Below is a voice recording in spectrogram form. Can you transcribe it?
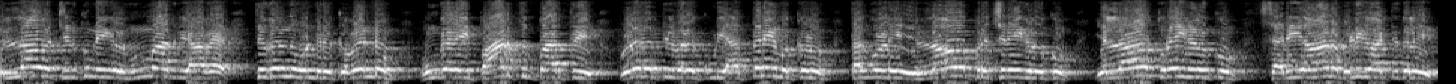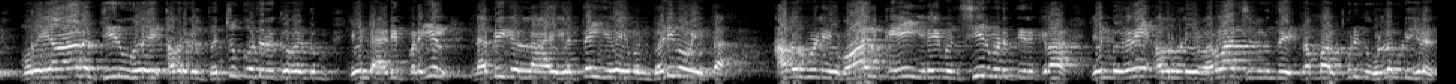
எல்லாவற்றிற்கும் நீங்கள் முன்மாதிரியாக திகழ்ந்து கொண்டிருக்க வேண்டும். உங்களை பார்த்து பார்த்து உலகத்தில் வரக்கூடிய அத்தனை மக்களும் தங்களுடைய எல்லா பிரச்சனைகளுக்கும் எல்லா துறைகளுக்கும் சரியான வழிகாட்டுதலை முறையான தீர்வுகளை அவர்கள் பெற்றுக் கொண்டிருக்க வேண்டும் என்ற அடிப்படையில் நபிகள் நாயகத்தை இறைவன் வடிவமைத்தார். அவர்களுடைய வாழ்க்கையை இறைவன் சீர்படுத்தி இருக்கிறார் என்பதனை அவர்களுடைய வரலாற்றிலிருந்து நம்மால் புரிந்து கொள்ள முடிகிறது.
